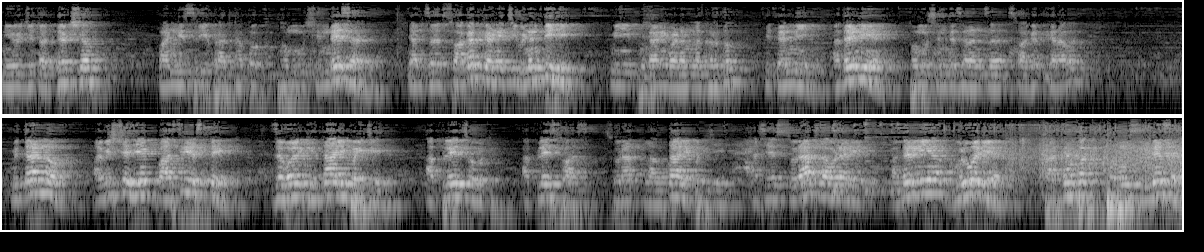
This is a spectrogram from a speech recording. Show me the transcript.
नियोजित अध्यक्ष माननीय श्री प्राध्यापक भमू शिंदे सर यांचं स्वागत करण्याची विनंतीही मी फुटाणे मॅडमला करतो की त्यांनी आदरणीय भमू शिंदे सरांचं स्वागत करावं. मित्रांनो आयुष्य ही एक बासरी असते. जवळ घेता आली पाहिजे. आपले चोट आपले श्वास सुरात लावता आले पाहिजे. असे सुरात लावणारे आदरणीय गुरुवर्य प्राध्यापक भमू शिंदे सर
